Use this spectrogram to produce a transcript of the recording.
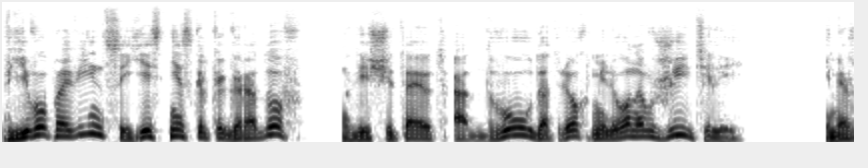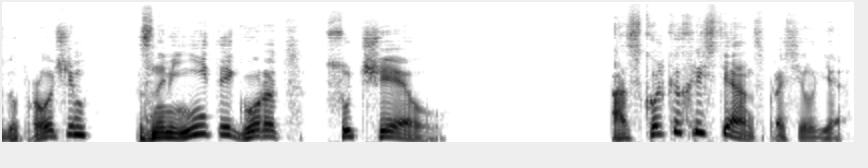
В его провинции есть несколько городов, где считают от 2 до 3 миллионов жителей – и, между прочим, знаменитый город Сучеу. «А сколько христиан?» — спросил я.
